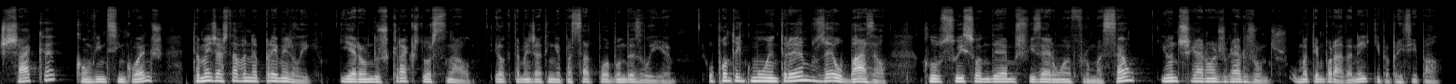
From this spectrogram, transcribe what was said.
Chaka, com 25 anos, também já estava na Premier League e era um dos craques do Arsenal, ele que também já tinha passado pela Bundesliga. O ponto em comum entre ambos é o Basel, clube suíço onde ambos fizeram a formação e onde chegaram a jogar juntos, uma temporada na equipa principal.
